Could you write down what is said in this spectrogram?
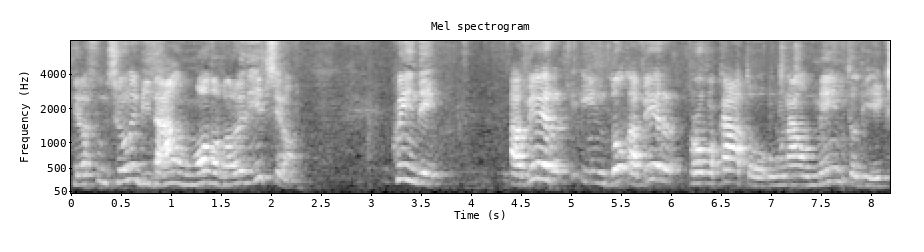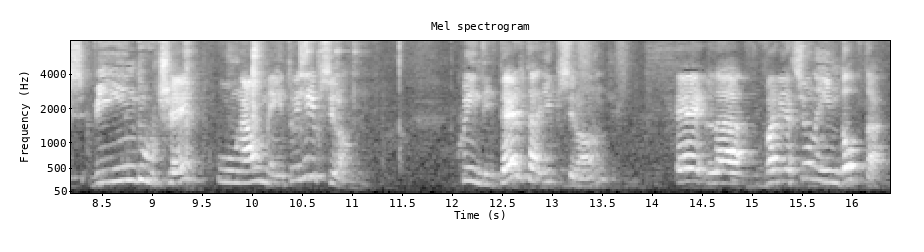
che la funzione vi dà un nuovo valore di y. Quindi aver, aver provocato un aumento di x vi induce un aumento in y. Quindi delta y è la variazione indotta,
